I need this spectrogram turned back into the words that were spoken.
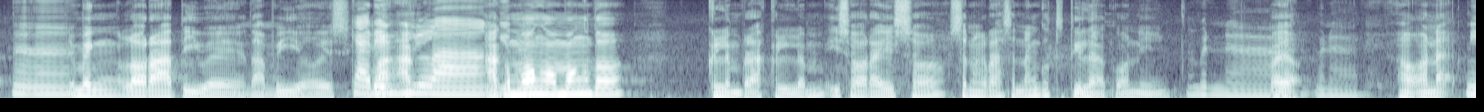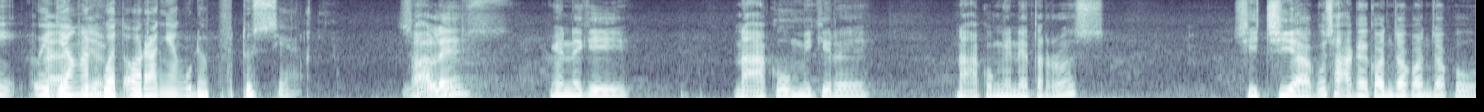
Heeh. Meng lorati wae, tapi ya wis. Kayak ada yang Ma- ak- hilang Aku gitu. mau ngomong to, gelem ra gelem, iso ra iso, seneng ra seneng kudu dilakoni. benar Kayak- benar Oh, nek nih we jangan yang- buat orang yang udah putus ya soalnya ngene iki nak aku mikire nak aku ngene terus siji aku sakake kanca-kancaku.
